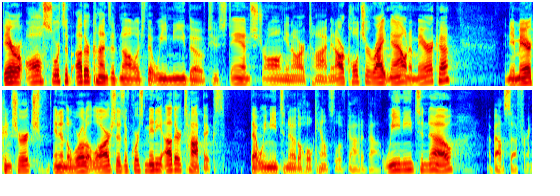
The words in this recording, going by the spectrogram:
There are all sorts of other kinds of knowledge that we need, though, to stand strong in our time. In our culture right now, in America, in the American church, and in the world at large, there's, of course, many other topics that we need to know the whole counsel of God about. We need to know about suffering.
